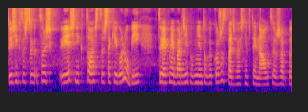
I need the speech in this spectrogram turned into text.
to jeśli ktoś, coś, jeśli ktoś coś takiego lubi, to jak najbardziej powinien to wykorzystać właśnie w tej nauce, żeby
